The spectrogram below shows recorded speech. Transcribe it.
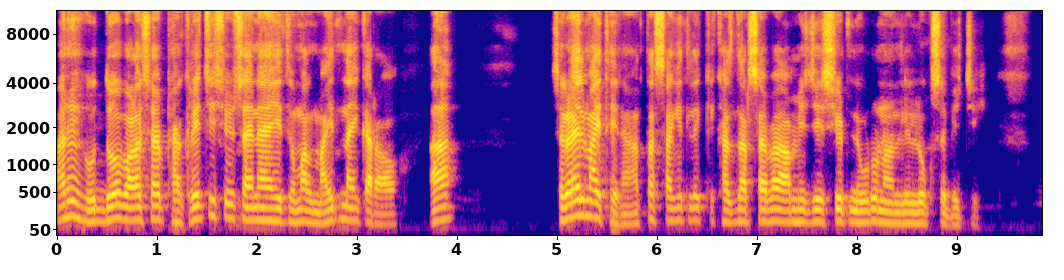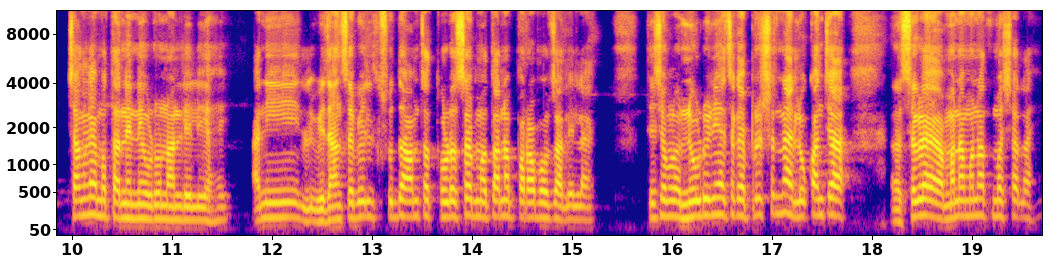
अरे उद्धव बाळासाहेब ठाकरेची शिवसेना आहे तुम्हाला माहीत नाही का राव? हा? सगळ्याला माहिती आहे ना. आताच सांगितले की खासदार साहेब आम्ही जे सीट निवडून आणली लोकसभेची चांगल्या मताने निवडून आणलेली आहे. आणि विधानसभेत सुद्धा आमचा थोडासा मतानं पराभव झालेला आहे. त्याच्यामुळे निवडून यायचा काही प्रश्न नाही. लोकांच्या सगळ्या मनामनात मशाल आहे.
